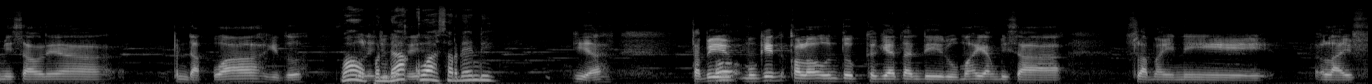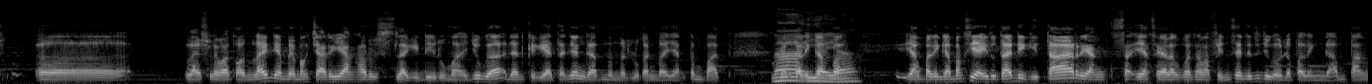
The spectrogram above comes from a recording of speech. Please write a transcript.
misalnya pendakwah gitu. Wow, Boleh pendakwah Sardendi. Iya tapi oh. mungkin kalau untuk kegiatan di rumah yang bisa selama ini live uh, live lewat online yang memang cari yang harus lagi di rumah juga dan kegiatannya nggak memerlukan banyak tempat. Nah, yang paling iya, gampang iya. yang paling gampang sih ya itu tadi gitar yang yang saya lakukan sama Vincent itu juga udah paling gampang.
